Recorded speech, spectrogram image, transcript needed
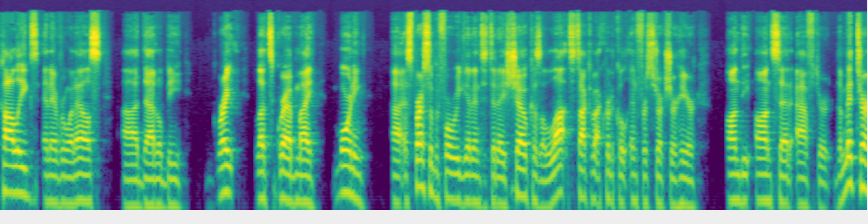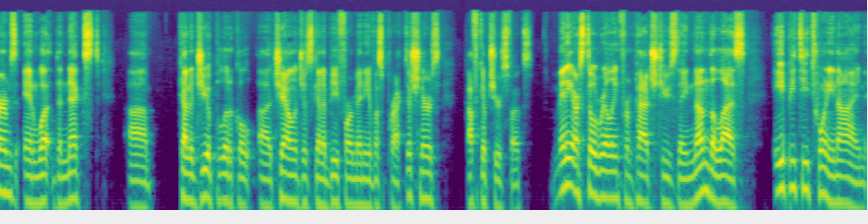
colleagues, and everyone else. Uh, that'll be great. Let's grab my morning uh, espresso before we get into today's show because a lot to talk about critical infrastructure here on the onset after the midterms and what the next uh, kind of geopolitical uh, challenge is going to be for many of us practitioners. Coffee cup cheers, folks. Many are still reeling from Patch Tuesday. Nonetheless, APT 29,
